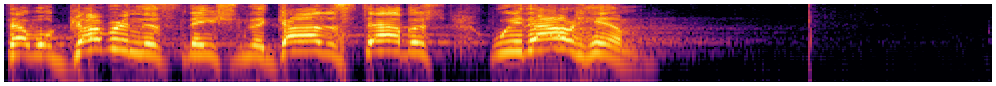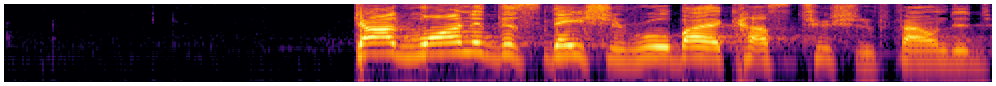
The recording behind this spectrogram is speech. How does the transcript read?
that will govern this nation that God established without him. God wanted this nation ruled by a constitution founded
